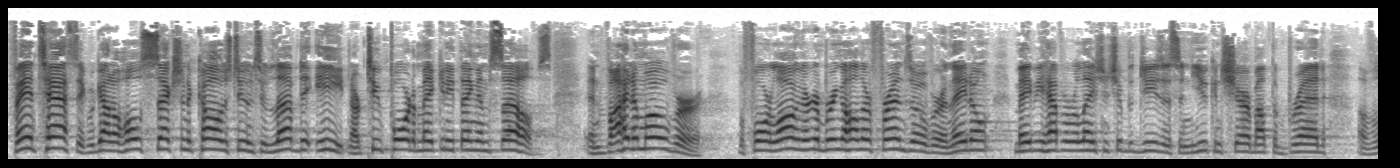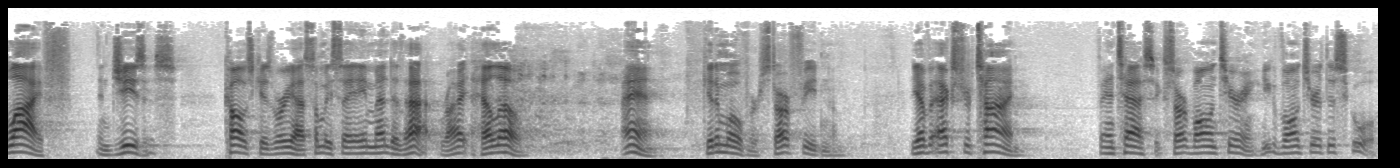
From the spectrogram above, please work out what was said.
Fantastic. We got a whole section of college students who love to eat and are too poor to make anything themselves. Invite them over. Before long, they're going to bring all their friends over, and they don't maybe have a relationship with Jesus, and you can share about the bread of life and Jesus. College kids, where are you at? Somebody say amen to that, right? Hello. Man, get them over. Start feeding them. You have extra time. Fantastic. Start volunteering. You can volunteer at this school.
